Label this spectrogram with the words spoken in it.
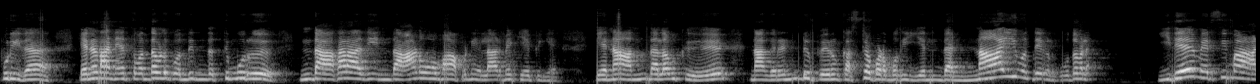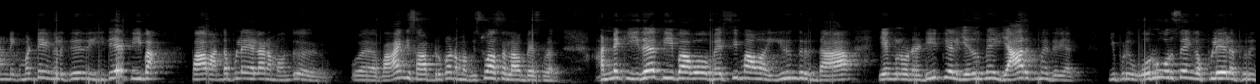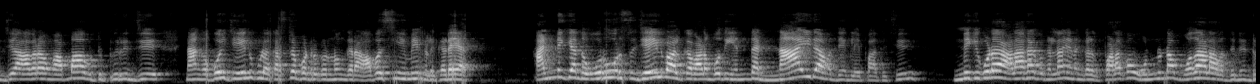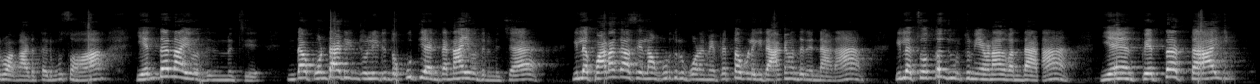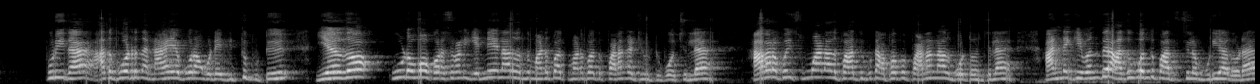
புரியுதா? என்னடா நேத்து வந்தவளுக்கு வந்து இந்த திமுரு இந்த அகராதி இந்த ஆணவமா அப்படின்னு எல்லாருமே கேட்பீங்க ஏன்னா அந்த அளவுக்கு நாங்க ரெண்டு பேரும் கஷ்டப்படும் போது எந்த நாய் வந்து எங்களுக்கு உதவல. இதே மெர்சிமா அன்னைக்கு மட்டும் எங்களுக்கு இதே தீபா. பாவம் அந்த பிள்ளையெல்லாம் நம்ம வந்து வாங்கி சாப்பிட்ருக்கோம் நம்ம விசுவாசம் இல்லாமல் பேசக்கூடாது. அன்னைக்கு இதே தீபாவோ மெர்சிமாவோ இருந்திருந்தா எங்களோட டீட்டெயில் எதுவுமே யாருக்குமே தெரியாது. இப்படி ஒரு வருஷம் எங்கள் பிள்ளையில பிரிஞ்சு அவரை அவங்க அம்மா விட்டு பிரிஞ்சு நாங்கள் போய் ஜெயிலுக்குள்ள கஷ்டப்பட்டுருக்கணுங்கிற அவசியமே எங்களுக்கு கிடையாது. அன்னைக்கு அந்த ஒரு வருஷம் ஜெயில் வாழ்க்கை வாழும்போது எந்த நாயிடா வந்து எங்களை பார்த்துச்சு? இன்னைக்கு கூட அழகா இவங்கெல்லாம் எங்களுக்கு பழக்கம் ஒன்றுனா முதலா வந்து நின்றுவாங்க. அடுத்த நிமிஷம் எந்த நாய் வந்து நின்றுச்சு இந்த பொண்டாட்டின்னு சொல்லிட்டு இந்த கூத்தியா இந்த நாய் வந்து நின்றுச்சா இல்ல பணம் காசு எல்லாம் கொடுத்துட்டு போனமே பெத்த பிள்ளைகிட்ட அவன் வந்து நின்னானா? இல்ல சொந்தம் சுருத்துணி எவனாவது வந்தானா? என் பெத்த தாய் புரியுதா? அது போட்டிருந்த நாயை பூரா கூட வித்து புட்டு ஏதோ கூடவோ குறைச்சாலும் என்னையனாவது வந்து மனு பார்த்து மனு பார்த்து பணம் கட்டி விட்டு போச்சுல்ல? அவரை போய் சும்மானாவது பார்த்து விட்டு அப்பப்போ பணம்னாவது போட்டு வந்துச்சுல அன்னைக்கு வந்து அது வந்து பார்த்துச்சுல முடியாதோட?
